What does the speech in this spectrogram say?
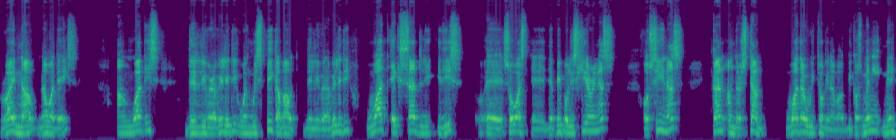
right now nowadays, and what is deliverability. When we speak about deliverability, what exactly it is uh, so as uh, the people is hearing us or seeing us can understand what are we talking about because many many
